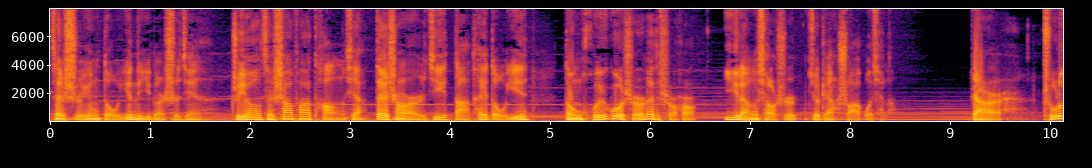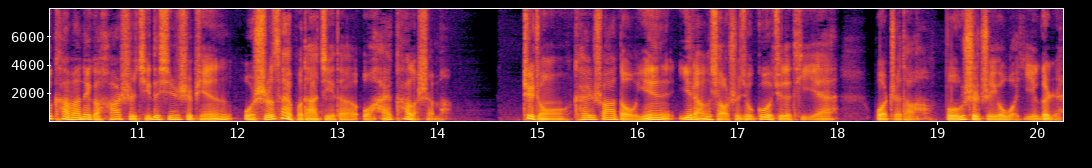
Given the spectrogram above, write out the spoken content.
在使用抖音的一段时间，只要在沙发躺下，戴上耳机，打开抖音，等回过神来的时候，一两个小时就这样刷过去了。然而，除了看完那个哈士奇的新视频，我实在不大记得我还看了什么。这种开刷抖音一两个小时就过去的体验，我知道不是只有我一个人。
